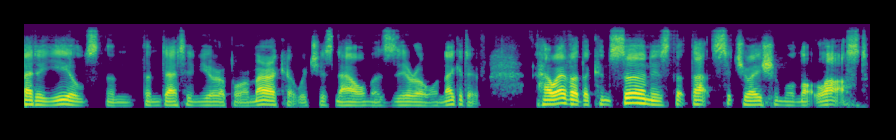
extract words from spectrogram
better yields than, than debt in Europe or America, which is now almost zero or negative. However, the concern is that that situation will not last,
